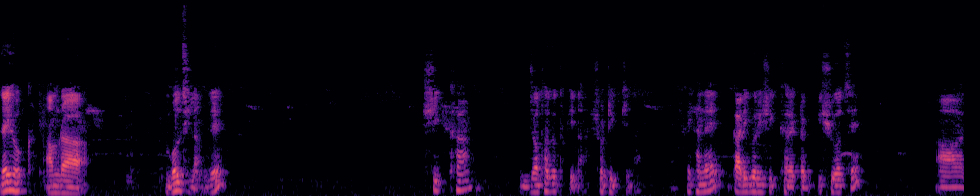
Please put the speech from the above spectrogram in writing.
যাই হোক আমরা বলছিলাম যে শিক্ষা যথাযথ কিনা, সঠিক কিনা। এখানে কারিগরি শিক্ষার একটা ইস্যু আছে। আর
